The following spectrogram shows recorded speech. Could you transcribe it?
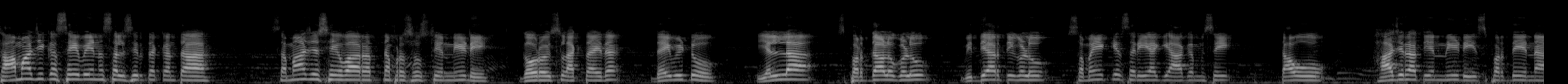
ಸಾಮಾಜಿಕ ಸೇವೆಯನ್ನು ಸಲ್ಲಿಸಿರ್ತಕ್ಕಂಥ ಸಮಾಜ ಸೇವಾ ರತ್ನ ಪ್ರಶಸ್ತಿಯನ್ನು ನೀಡಿ ಗೌರವಿಸಲಾಗ್ತಾ ಇದೆ. ದಯವಿಟ್ಟು ಎಲ್ಲ ಸ್ಪರ್ಧಾಳುಗಳು, ವಿದ್ಯಾರ್ಥಿಗಳು ಸಮಯಕ್ಕೆ ಸರಿಯಾಗಿ ಆಗಮಿಸಿ ತಾವು ಹಾಜರಾತಿಯನ್ನು ನೀಡಿ ಸ್ಪರ್ಧೆಯನ್ನು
